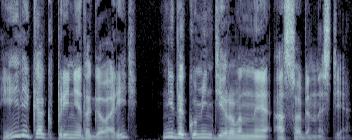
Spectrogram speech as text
Или, как принято говорить, недокументированные особенности.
